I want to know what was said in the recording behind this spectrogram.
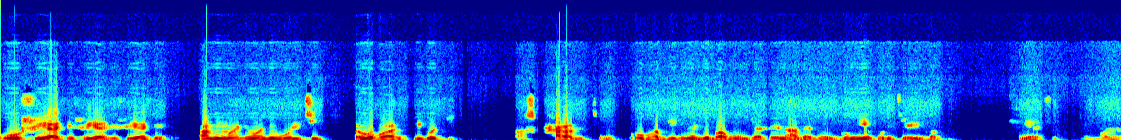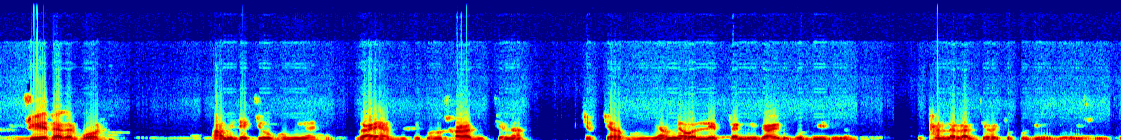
ও শুয়ে আছে শুয়ে আছে শুয়ে আছে। আমি মাঝে মাঝে বলছি, "ও গোপাল, কি করছিস? সাড়া দিচ্ছে না। ও ভাবছে কিনা যে বাবু যাতে না দেখে ঘুমিয়ে পড়েছে, এই ভাবে শুয়ে আছে। শুয়ে থাকার পর আমি দেখছি ও ঘুমিয়ে আছে। গায়ে হাত দিচ্ছি, কোনো সাড়া দিচ্ছে না। চুপচাপ ঘুমিয়ে আমি আবার লেপটা নিয়ে গায়ের উপর দিয়ে দিলাম। ঠান্ডা লাগছে হয়তো, কুচি মুচি দিয়ে শুয়েছে।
